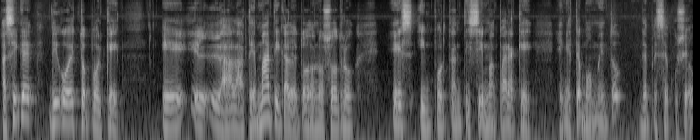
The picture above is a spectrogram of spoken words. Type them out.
Así que digo esto porque eh, la, temática de todos nosotros es importantísima para que en este momento de persecución,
